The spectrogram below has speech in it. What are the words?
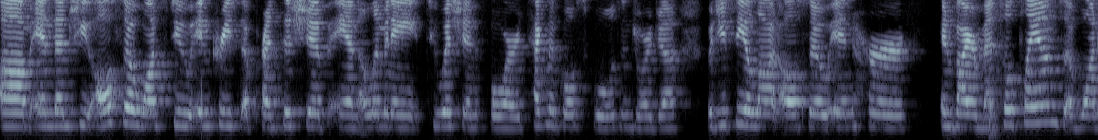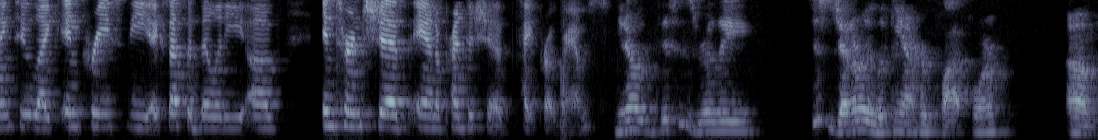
Um, and then she also wants to increase apprenticeship and eliminate tuition for technical schools in Georgia, which you see a lot also in her environmental plans of wanting to like increase the accessibility of internship and apprenticeship type programs. you know, this is really just generally looking at her platform. Um,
